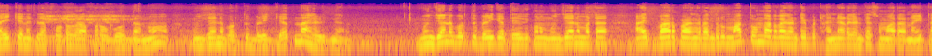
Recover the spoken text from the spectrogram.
ಬೈಕ್ ಏನೈತಿಲ್ಲ ಫೋಟೋಗ್ರಾಫರ್ ಹೋಗ್ಬೋದು ನಾನು ಮುಂಜಾನೆ ಬರ್ತು ಬೆಳಿಗ್ಗೆ ಅಂತ ನಾ ಹೇಳಿದ್ದೆ ನಾನು. ಮುಂಜಾನೆ ಬರ್ತು ಬೆಳಿಗ್ಗೆ ಅಂತ ಹೇಳಿದ್ಕೊಂಡು ಮುಂಜಾನೆ ಮಟ್ಟ ಆಯ್ತು ಬಾರಪ್ಪ ಹಂಗಾರೆ ಅಂದ್ರು, ಮತ್ತೊಂದು ಅರ್ಧ ಗಂಟೆ ಬಿಟ್ಟು ಹನ್ನೆರಡು ಗಂಟೆ ಸುಮಾರು ನೈಟ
